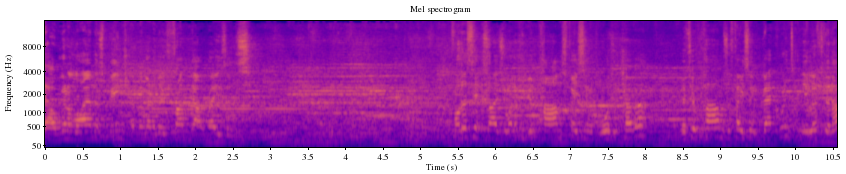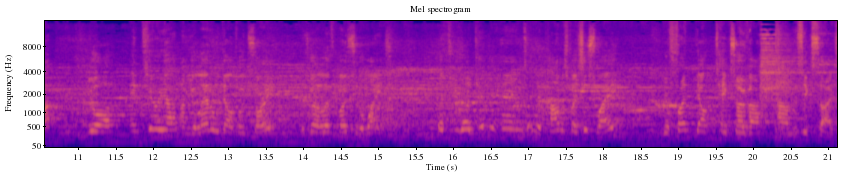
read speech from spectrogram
Now we're going to lie on this bench and we're going to do front delt raises. For this exercise you want to keep your palms facing towards each other. If your palms are facing backwards and you lift it up, your anterior, um, your lateral deltoid, sorry, is going to lift most of the weight. If you rotate your hands and your palms face this way, your front delt takes over um, this exercise.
